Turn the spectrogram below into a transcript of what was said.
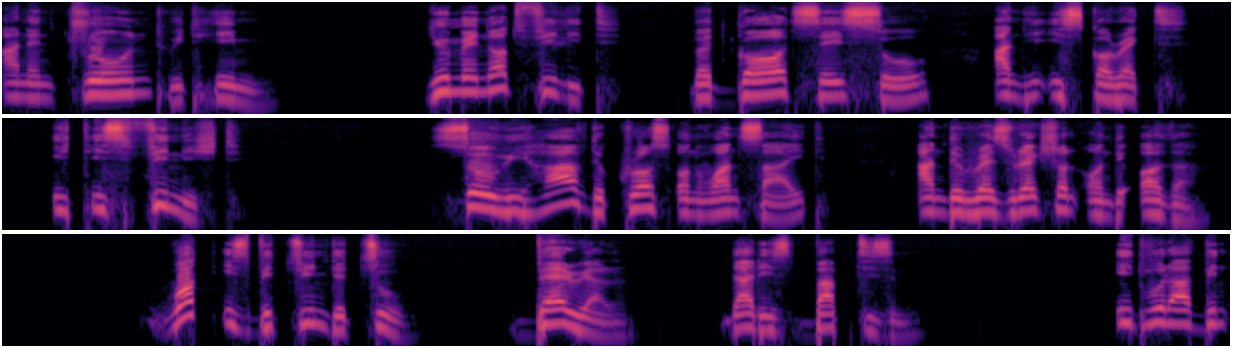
and enthroned with him. You may not feel it, but God says so, and He is correct. It is finished. So we have the cross on one side and the resurrection on the other. What is between the two? Burial, that is baptism. It would have been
